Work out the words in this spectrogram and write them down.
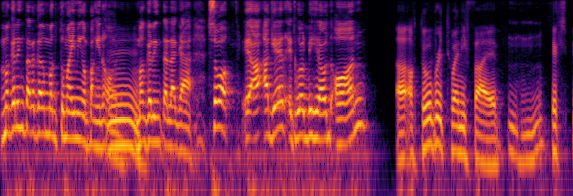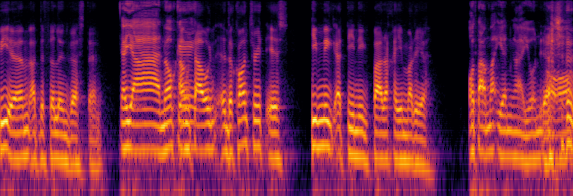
Magaling talaga magtumiming ang Panginoon. Magaling talaga. So, uh, again, it will be held on Uh, October 25, Mm-hmm. 6 p.m. at the Phil Investent. Ayan, okay. Ang tawag, the concert is Himig at Tinig para kay Maria. O tama, yan nga yun. Yeah. Oo.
